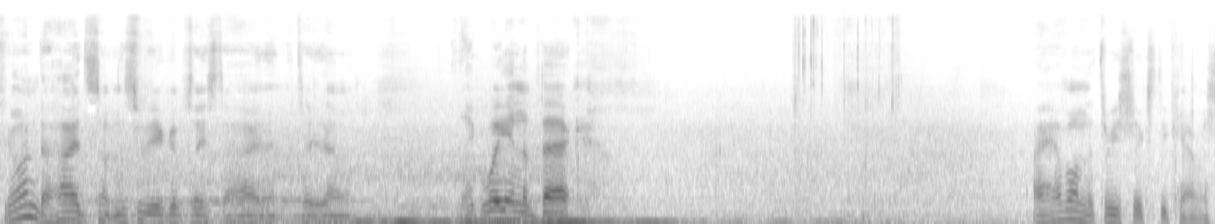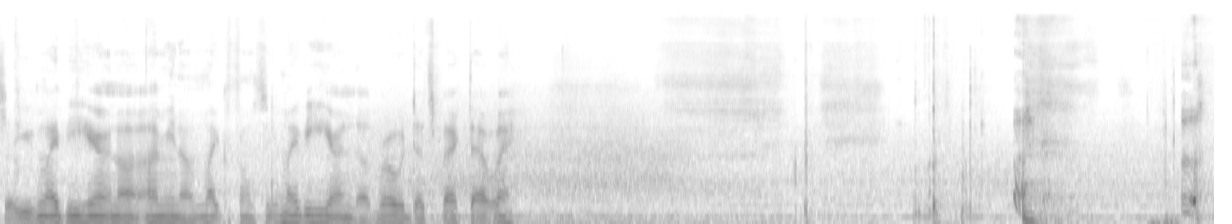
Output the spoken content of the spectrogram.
If you wanted to hide something, this would be a good place to hide it. I'll tell you that one. Like way in the back. I have on the 360 camera, so you might be hearing, uh, I mean, a microphone, so you might be hearing the road that's back that way. Not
